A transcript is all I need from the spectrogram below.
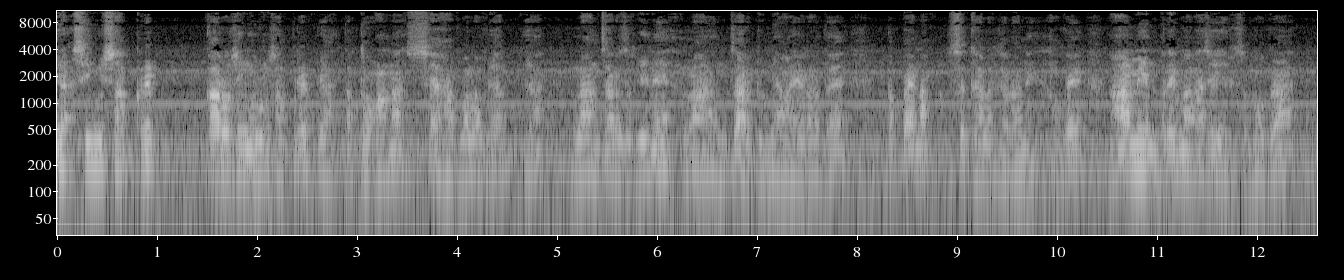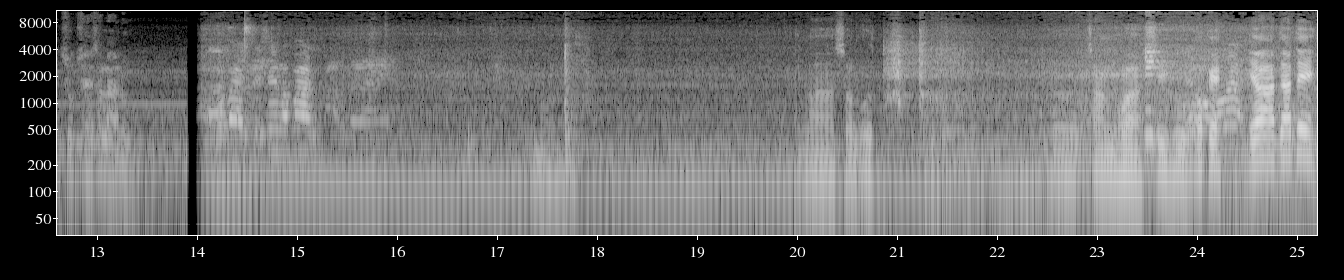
ya sing wis subscribe karo sing urung subscribe ya tak doana sehat walafiat ya. Lancar segini lancar dunia akhiratnya kepenak segala-galanya oke? Amin. Terima kasih. Semoga sukses selalu. Lapan. telah sold out ke Changhua Sihu. Oke ya hati-hati.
